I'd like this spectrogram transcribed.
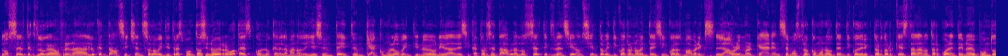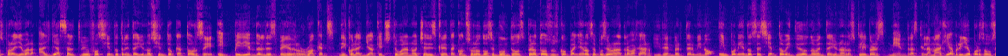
Los Celtics lograron frenar a Luka Doncic en solo 23 puntos y 9 rebotes, con lo que de la mano de Jason Tatum, que acumuló 29 unidades y 14 tablas, los Celtics vencieron 124-95 a los Mavericks. Laurie Markkanen se mostró como un auténtico director de orquesta al anotar 49 puntos para llevar al Jazz al triunfo 131-114 y pidiendo el despegue de los Rockets. Nikola Jokic tuvo una noche discreta con solo 12 puntos, pero todos sus compañeros se pusieron a trabajar y Denver terminó imponiéndose 122-91 a los Clippers, mientras que la magia brilló por su ausencia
